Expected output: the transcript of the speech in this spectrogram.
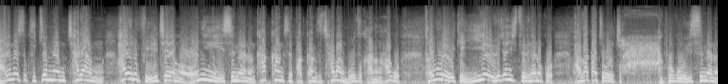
아르메스 9.0 차량 high roof 일체형 awning이 있으면은 카캉스, 바캉스, 차박 모두 가능하고 더불어 이렇게 2열 회전 시트를 해놓고 바닷가 쪽을 쫙 보고 있으면은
